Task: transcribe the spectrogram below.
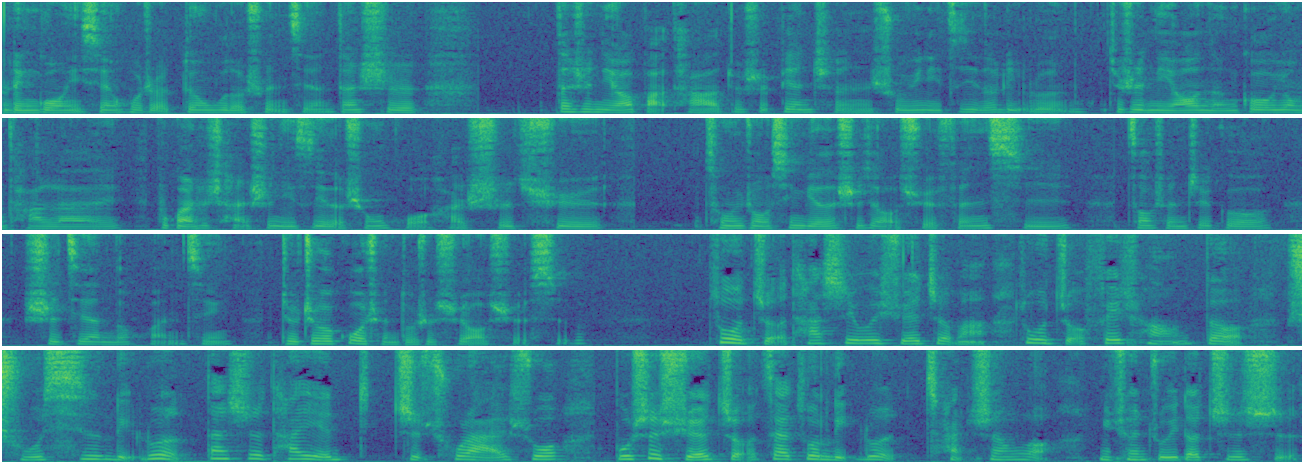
灵光一现或者顿悟的瞬间，但是。但是你要把它就是变成属于你自己的理论，就是你要能够用它来，不管是阐释你自己的生活，还是去从一种性别的视角去分析造成这个事件的环境，就这个过程都是需要学习的。作者他是一位学者嘛，作者非常的熟悉理论，但是他也指出来说，不是学者在做理论产生了女权主义的知识，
